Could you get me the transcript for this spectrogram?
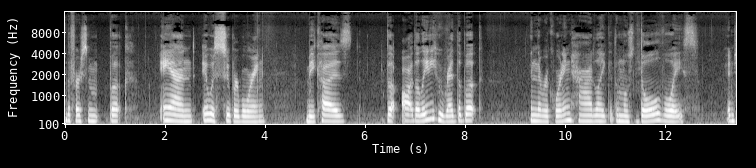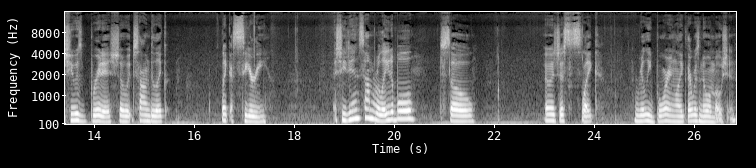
the first book and it was super boring because the uh, the lady who read the book in the recording had like the most dull voice and she was British so it sounded like like a Siri. She didn't sound relatable so it was just like really boring like there was no emotion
